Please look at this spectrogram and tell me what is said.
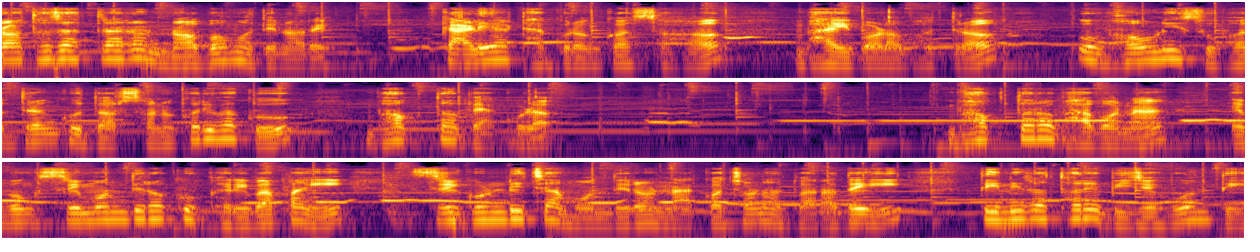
ରଥଯାତ୍ରାର ନବମ ଦିନରେ କାଳିଆ ଠାକୁରଙ୍କ ସହ ଭାଇ ବଳଭଦ୍ର ଓ ଭଉଣୀ ସୁଭଦ୍ରାଙ୍କୁ ଦର୍ଶନ କରିବାକୁ ଭକ୍ତ ବ୍ୟାକୁଳ। ଭକ୍ତର ଭାବନା ଏବଂ ଶ୍ରୀମନ୍ଦିରକୁ ଫେରିବା ପାଇଁ ଶ୍ରୀଗୁଣ୍ଡିଚା ମନ୍ଦିର ନାକଚଣା ଦ୍ୱାର ଦେଇ ତିନି ରଥରେ ବିଜେ ହୁଅନ୍ତି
